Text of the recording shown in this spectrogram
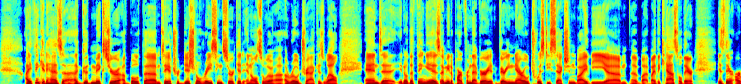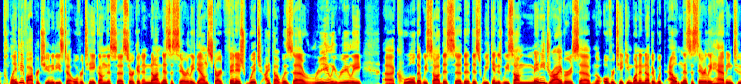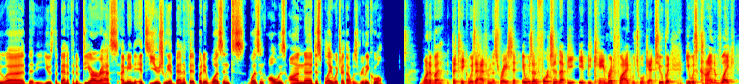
I think it has a, good mixture of both, um, say, a traditional racing circuit and also a, a road track as well. And uh, you know, the thing is, I mean, apart from that very very narrow twisty section by the um, uh, by, by the castle, there is there are plenty of opportunities to overtake on this uh, circuit, and not necessarily down start finish, which I thought was uh, really really uh, cool that we saw this uh, th- this weekend is we saw many drivers uh, overtaking one another without necessarily having to uh, th- use the benefit of DRS. I mean, it's usually a benefit, but it wasn't wasn't always on display, which I thought was really cool one of the takeaways I had from this race, and it was unfortunate that be, it became red flag, which we'll get to, but it was kind of like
